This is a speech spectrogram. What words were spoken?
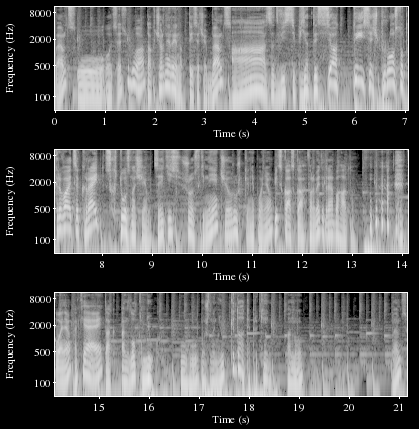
Бемц. О, оце сюди. Так, чорний ринок, тисяча. Бемц. А, за 250 тисяч просто відкривається крейт. З хто зна чим? Це якісь що, скіни чи оружки? Не поняв. Підсказка. Фармити треба багато. Поняв? Окей. Так, unlock нюк. Ого, можна нюк кидати, прикинь. А ну. Бемц.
